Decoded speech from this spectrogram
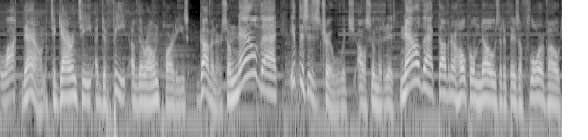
locked down to guarantee a defeat of their own party's governor. So now that, if this is true, which I'll assume that it is, now that Governor Hochul knows that if there's a floor vote,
